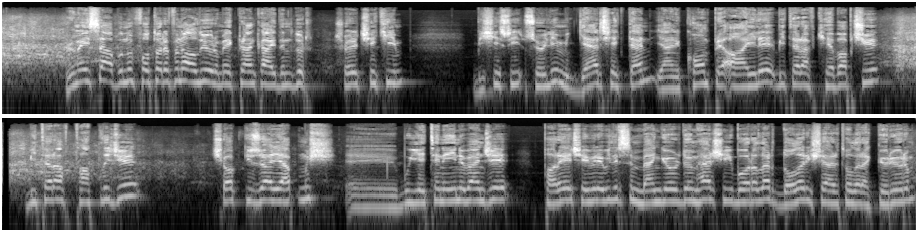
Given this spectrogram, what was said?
Rümeysa bunun fotoğrafını alıyorum ekran kaydını dur. Şöyle çekeyim. Bir şey sö- söyleyeyim mi? Gerçekten yani komple aile bir taraf kebapçı bir taraf tatlıcı. Çok güzel yapmış. Ee, bu yeteneğini bence paraya çevirebilirsin. Ben gördüğüm her şeyi bu aralar dolar işareti olarak görüyorum.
